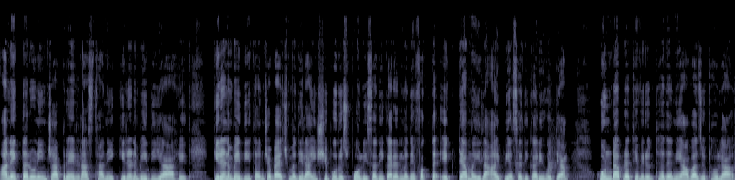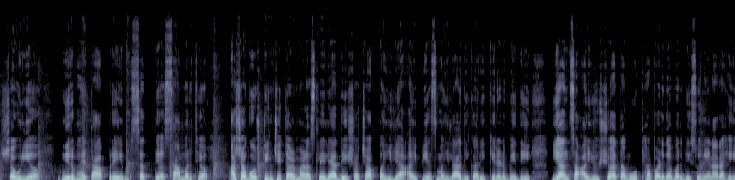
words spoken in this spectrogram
अनेक तरुणींच्या प्रेरणास्थानी किरण बेदी या आहेत. किरण बेदी त्यांच्या बॅचमधील ऐंशी पुरुष पोलीस अधिकाऱ्यांमध्ये फक्त एकट्या महिला आय पी एस अधिकारी होत्या. हुंडा प्रथेविरुद्ध त्यांनी आवाज उठवला शौर्य! निर्भयता प्रेम सत्य सामर्थ्य अशा गोष्टींची तळमळ असलेल्या देशाच्या पहिल्या आय पी एस महिला अधिकारी किरण बेदी यांचं आयुष्य आता मोठ्या पडद्यावर दिसून येणार आहे.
